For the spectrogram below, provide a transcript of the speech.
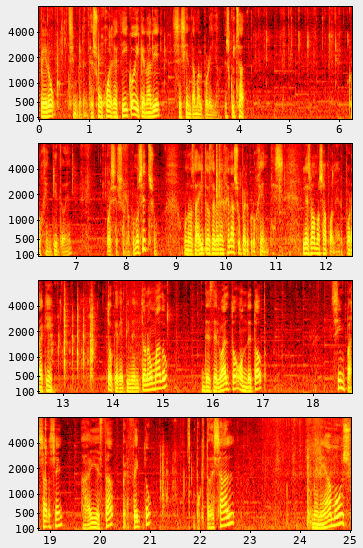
pero simplemente es un jueguecico y que nadie se sienta mal por ello. Escuchad. Crujientito, ¿eh? Pues eso es lo que hemos hecho. Unos daditos de berenjena súper crujientes. Les vamos a poner por aquí toque de pimentón ahumado, desde lo alto, on the top, sin pasarse. Ahí está, perfecto. Un poquito de sal, meneamos.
